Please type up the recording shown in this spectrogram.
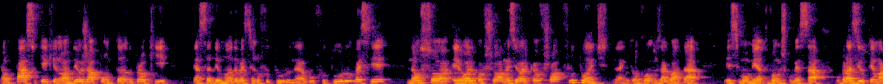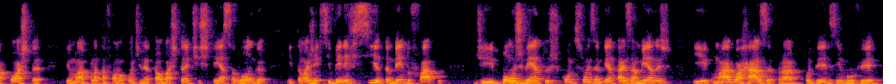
é um passo que a Equinor deu já apontando para o que essa demanda vai ser no futuro. Né? O futuro vai ser não só eólica offshore, mas eólica offshore flutuante. Né? Então, vamos aguardar esse momento, vamos começar. O Brasil tem uma costa, tem uma plataforma continental bastante extensa, longa, então a gente se beneficia também do fato de bons ventos, condições ambientais amenas e uma água rasa para poder desenvolver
